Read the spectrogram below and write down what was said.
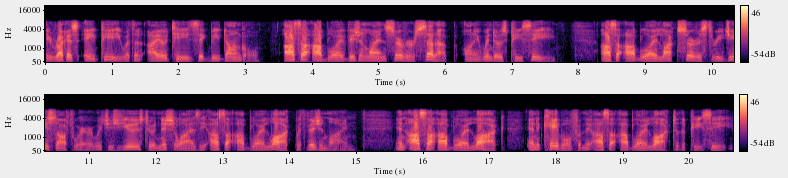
a Ruckus AP with an IoT Zigbee dongle, ASSA ABLOY Vision Line server setup on a Windows PC, ASSA ABLOY Lock Service 3G software, which is used to initialize the ASSA ABLOY lock with Vision Line, an ASSA ABLOY lock, and a cable from the ASSA ABLOY lock to the PC.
